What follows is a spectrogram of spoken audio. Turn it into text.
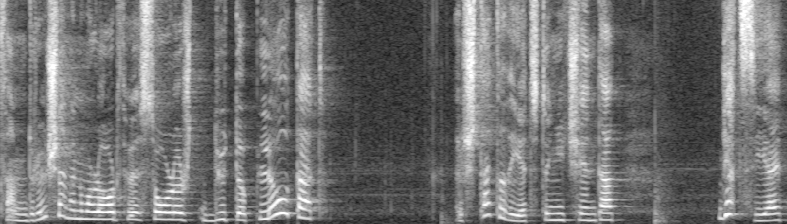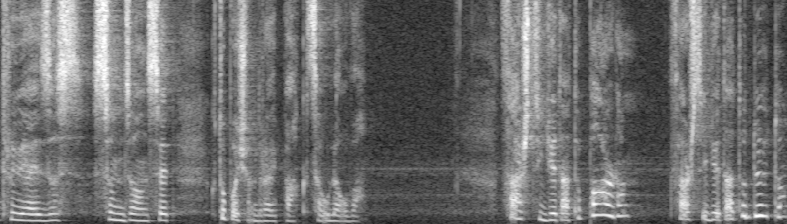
Thënë ndryshe me numëror thyesor është dy të plotat. e shtatëdhjetë të njëqindtat gjatësia e tryezës së nxënësit, këtu po qëndroj pak, ça u lova. Thashë si gjeta të parën, thashë si gjeta të dytën,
